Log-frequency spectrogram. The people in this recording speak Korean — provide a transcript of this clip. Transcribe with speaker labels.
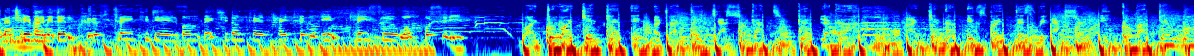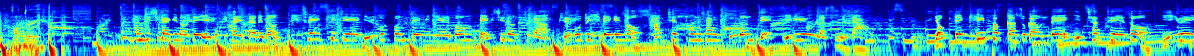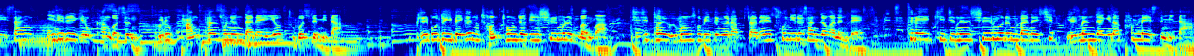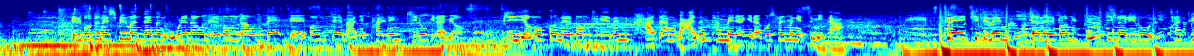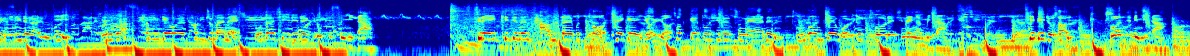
Speaker 1: 지난 7일 발매된 그룹 스트레이키즈의 앨범 맥시던트의 타이틀곡인 케이스 143
Speaker 2: Why do I keep getting attracted? 자석같이 끌려가 I cannot explain this reaction 이거밖에 one for three
Speaker 1: 시각인 어제 예고 기사에 따르면 스트레이키즈의 일곱 번째 미니 앨범 맥시던트가 빌보드 200에서 자체 통상 두 번째 1위에 올랐습니다. 역대 K-팝 가수 가운데 이 차트에서 2회 이상 1위를 기록한 것은 그룹 방탄소년단에 이어 두 번째입니다. 빌보드 200은 전통적인 실물 음반과 디지털 음원 소비 등을 합산해 순위를 산정하는데 스트레이키즈는 실물 음반을 11만 장이나 판매했습니다. 빌보드는 11만 장은 올해 나온 앨범 가운데 네 번째 많이 팔린 기록이라며 비영어권 앨범 중에는 가장 많은 판매량이라고 설명했습니다. 스트레이 키즈는 이전 앨범 오디너리로 이 차트 1위를 알기 불과 3개월 3주 만에 또다시 1위를 기록했습니다. 스트레이 키즈는 다음 달부터 세계 16개 도시를 순회하는 두 번째 월드 투어를 진행합니다. TV조선 주원진입니다.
